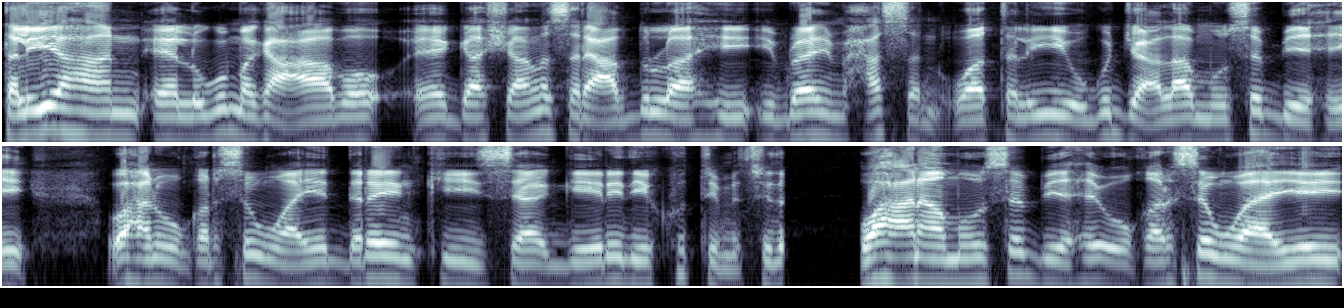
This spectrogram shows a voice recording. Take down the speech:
taliyahan ee lagu magacaabo ee gaashaanlo sare cabdulaahi ibraahim xasan waa taliyihii ugu jeclaa muuse biixi waxaana uu qarsan waayey dareenkiisa geeridii ku timid waxaana muuse biixi uu qarsan waayey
